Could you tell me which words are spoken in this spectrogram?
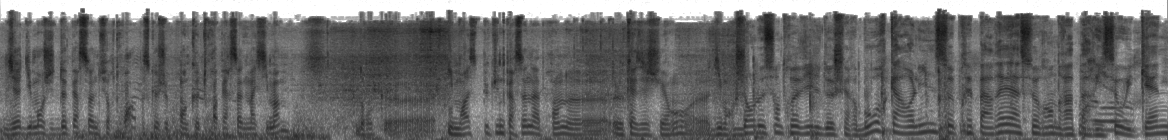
Déjà dimanche, j'ai deux personnes sur trois parce que je prends que trois personnes maximum. Donc euh, il me reste plus qu'une personne à prendre euh, le cas échéant euh, dimanche. Dans le centre-ville de Cherbourg, Caroline se préparait à se rendre à Paris ce week-end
